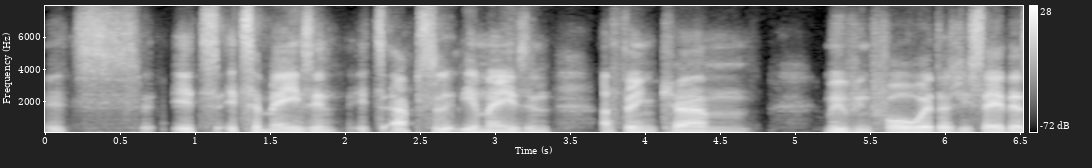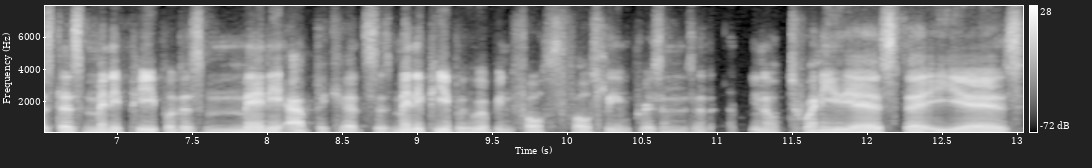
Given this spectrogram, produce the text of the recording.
It's it's it's amazing. It's absolutely amazing. I think um, moving forward, as you say, there's there's many people, there's many advocates, there's many people who have been false, falsely imprisoned, and you know, 20 years, 30 years.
